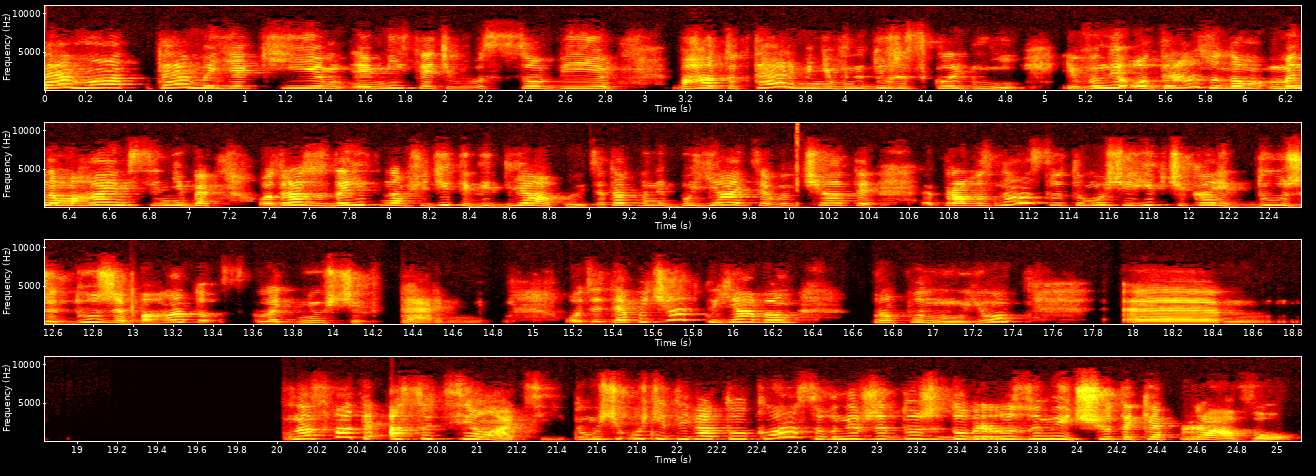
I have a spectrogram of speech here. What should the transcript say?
тема, теми, які е, містять в собі багато термінів, вони дуже складні. І вони одразу нам ми намагаємося, ніби одразу здається нам, що діти відлякуються. Так вони бояться вивчати е, правознавство, тому що їх чекає дуже дуже багато складнющих термінів. Отже, для початку я вам пропоную. Е, Назвати асоціації, тому що учні 9 класу вони вже дуже добре розуміють, що таке право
